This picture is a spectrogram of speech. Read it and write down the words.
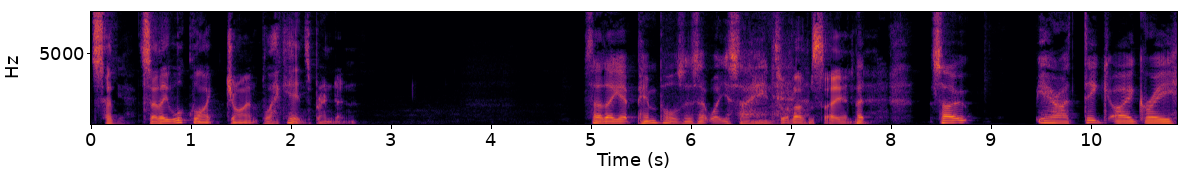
So, yeah. so they look like giant blackheads, Brendan. So they get pimples. Is that what you're saying? That's what I'm saying. But so, yeah, I think I agree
